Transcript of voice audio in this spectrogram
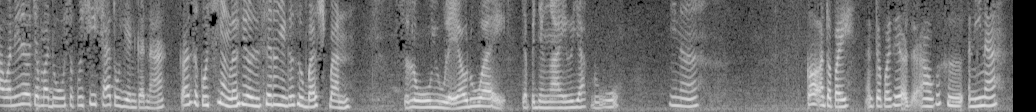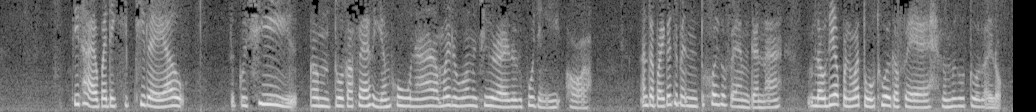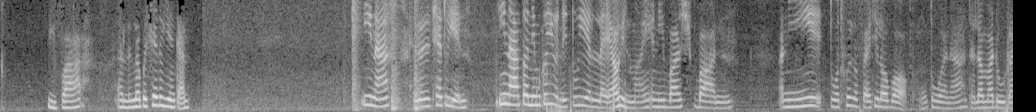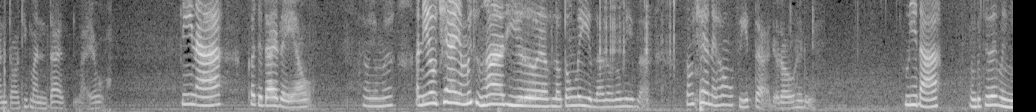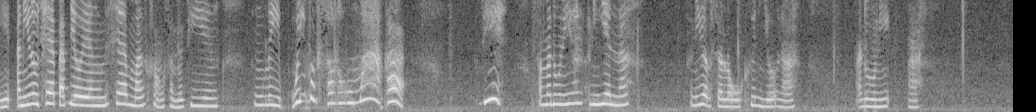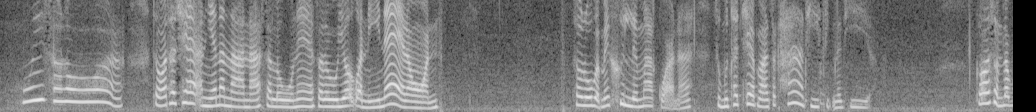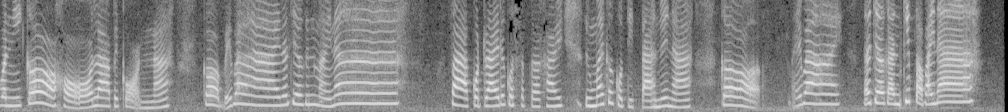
ค่ะวันนี้เราจะมาดูสกุชี่แช่ตู้เย็นกันนะก็สกุชี่อย่างแรกที่เราจะแช่ตู้เย็นก็คือบัชบันสโลอยู่แล้วด้วย จะเป็นยังไงเราอยากรู้ นี่นะ ก็อันต่อไป อันต่อไปที่เราจะเอาก็คืออันนี้นะ ที่ถ่ายเอาไปในคลิปที่แล้วสกุชี่เอ่มตัวกาแฟสีชมพูนะ เราไม่รู้ว่ามันชื่ออะไรเราจะพูดอย่างนี้พอ อันต่อไปก็จะเป็นถ้วยกาแฟเหมือนกันนะ เราเรียกมันว่าตัวถ้วยกาแฟ เราไม่รู้ตัวอะไรหรอก สีฟ้าอะแล้วเราไปแช่ตู้เย็นกัน นี่นะเราจะแช่ตู้เย็น นี่นะ ตอนนี้มันก็อยู่ในตู้เย็นแล้วเห็นไหม อันนี้บัชบัน อันนี้ตัวถ้วยกาแฟที่เราบอกของตัวนะเดี๋ยวเรามาดูกันตอนที่มันได้แล้ว นี่นะ ก็จะได้แล้วเรายังไม่ อันนี้เราแช่ยังไม่ถึงห้านาทีเลย เราต้องรีบแล้ว เราต้องรีบแล้ว ต้องแช่ในห้องฟรีซอะเดี๋ยวเราให้ดู นี่นะ มันก็จะได้แบบนี้ อันนี้เราแช่แป๊บเดียวเอง แช่มาสักสองสามนาทีเองต้องรีบวิ่งแบบสโลมากอะดิเอามาดูนี้อันนี้เย็นนะ อันนี้แบบสโลขึ้นเยอะนะอะดูนี้อะหุ้ยสโลว์อะแต่ว่าถ้าแช่อันนี้นานๆนะสโลแน่สโลเยอะกว่านี้แน่นอน โลแบบไม่ขึ้นเลยมากกว่านะ สมมุติถ้าแช่มาสักห้าทีสิบนาทีก็สำหรับวันนี้ก็ขอลาไปก่อนนะ ก็บ๊ายบายแล้วเจอกันใหม่นะ ฝากกดไลค์และกด subscribe หรือไม่ก็กดติดตามด้วยนะ ก็บ๊ายบายแล้วเจอกันคลิปต่อไปนะ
